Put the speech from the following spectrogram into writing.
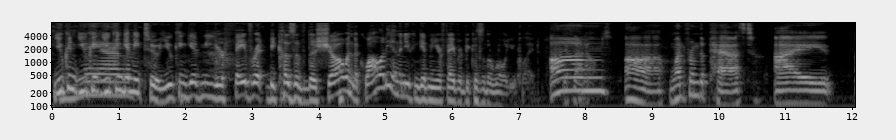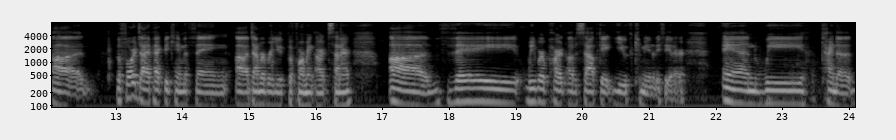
You can you can you can give me two. You can give me your favorite because of the show and the quality, and then you can give me your favorite because of the role you played. Um, helps. uh, one from the past. I, uh, before DYPAC became a thing, uh, Downriver Youth Performing Arts Center, uh, they, we were part of Southgate Youth Community Theater. And we kind of,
